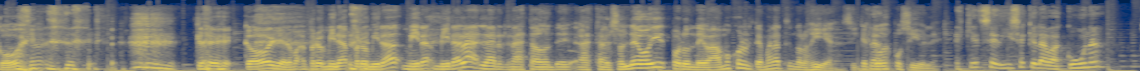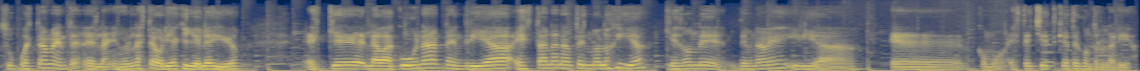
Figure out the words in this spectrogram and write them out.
Coño. Coño, hermano. Pero mira, pero mira, mira, mira la- la- hasta donde, hasta el sol de hoy, por donde vamos con el tema de la tecnología. Así que Claro. todo es posible. Es que se dice que la vacuna, supuestamente, en una de las teorías que yo he leído, es que la vacuna tendría esta nanotecnología, que es donde de una vez iría eh, como este chip que te controlaría.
